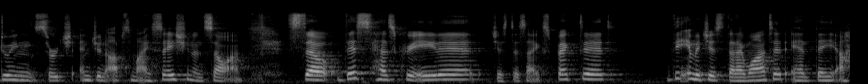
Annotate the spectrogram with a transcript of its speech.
doing search engine optimization and so on. So this has created, just as I expected, the images that I wanted and they are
